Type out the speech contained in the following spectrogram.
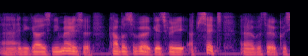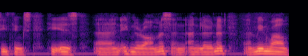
and he goes and he marries her. Kalba Savua gets very upset with her because he thinks he is uh, an ignoramus and unlearned. Uh, meanwhile,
